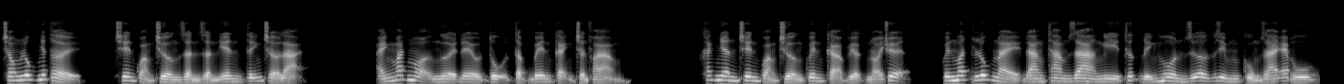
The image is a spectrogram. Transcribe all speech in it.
Trong lúc nhất thời, trên quảng trường dần dần yên tĩnh trở lại. Ánh mắt mọi người đều tụ tập bên cạnh Trần Phạm Khách nhân trên quảng trường quên cả việc nói chuyện, quên mất lúc này đang tham gia nghi thức đính hôn giữa Jim cùng Giai Fu.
